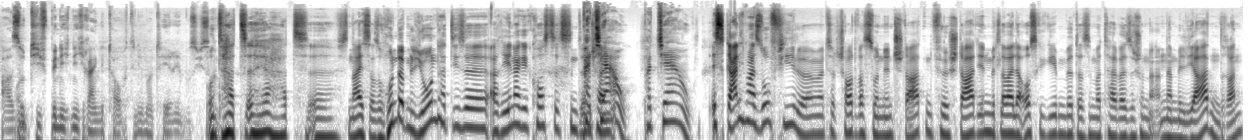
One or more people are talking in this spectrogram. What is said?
Aber so Und- tief bin ich nicht reingetaucht in die Materie, muss ich sagen. Und hat, äh, ja, hat, äh, ist nice. Also 100 Millionen hat diese Arena gekostet. Sind Pachau, Pachau. ist gar nicht mal so viel, wenn man jetzt schaut, was so in den Staaten für Stadien mittlerweile ausgegeben wird. Da sind wir teilweise schon an einer Milliarden dran.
